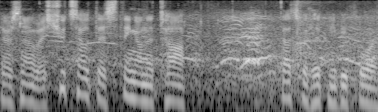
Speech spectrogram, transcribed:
Virus now. It shoots out this thing on the top. That's what hit me before.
